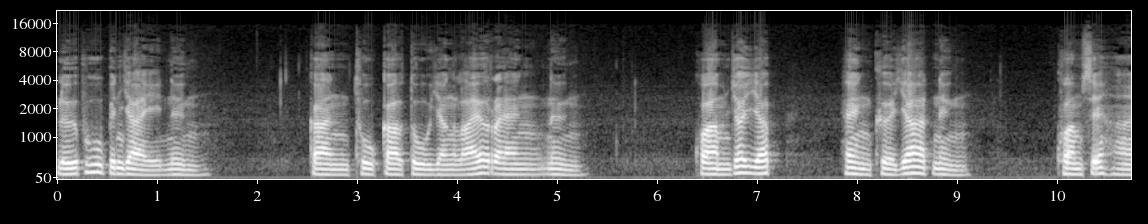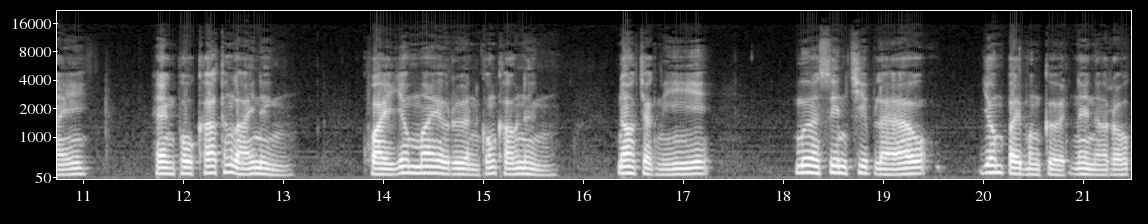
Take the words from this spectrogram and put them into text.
หรือผู้เป็นใหญ่หนึ่งการถูกกล่าวตูอย่างร้ายแรงหนึ่งความย่อยยับ แห่งเครือญาติหนึ่งความเสียหาย แห่งโภคะทั้งหลายหนึ่งไข่ย่อมไหม้เรือนของเขาหนึ่ง นอกจากนี้ เมื่อสิ้นชีพแล้ว ย่อมไปบังเกิดในนรก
